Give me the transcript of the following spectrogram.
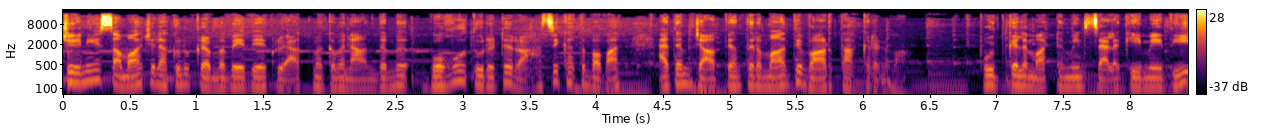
චීනයේ සමාජ ලකුණු ක්‍රමවේදය ක්‍රියාත්මක වන අන්දම බොහෝ තුරට රහසිකත බවත් ඇතැම් ජාත්‍යන්තර මාධ්‍ය වාර්තා කරනවා. පුද්ගල මට්ටමින් සැලකීමේදී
